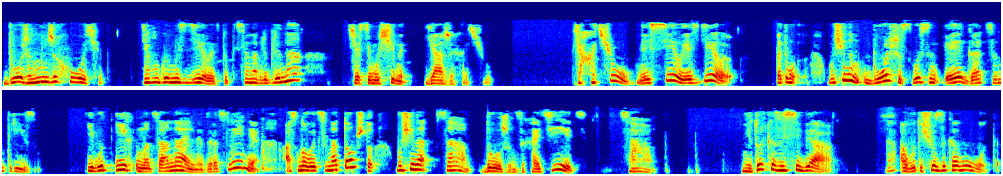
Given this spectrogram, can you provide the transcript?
боже, ну он же хочет. Я могу ему сделать. Вот если она влюблена, счастье мужчины, я же хочу. Я хочу, у меня есть силы, я сделаю. Поэтому мужчинам больше свойствен эгоцентризм. И вот их эмоциональное взросление основывается на том, что мужчина сам должен захотеть, сам, не только за себя, да, а вот еще за кого-то.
